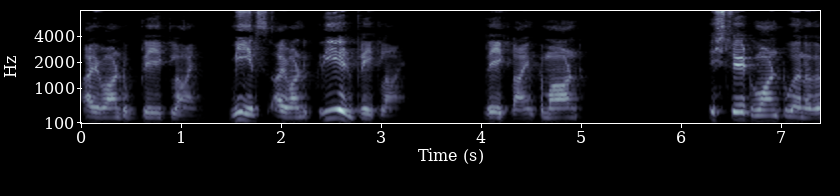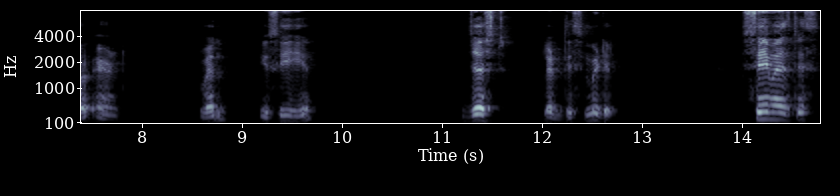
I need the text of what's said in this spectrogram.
I want to break line. Means I want to create break line. Break line command. Straight one to another end. Well, you see here. Just let this middle same as this,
